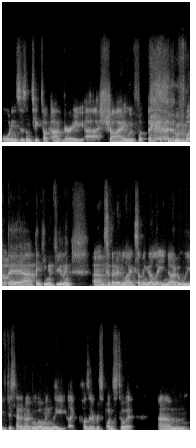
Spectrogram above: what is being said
Audiences on TikTok aren't very uh, shy with what, with what they're uh, thinking and feeling. Um, so if they don't like something, they'll let you know. But we've just had an overwhelmingly like positive response to it. Um,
